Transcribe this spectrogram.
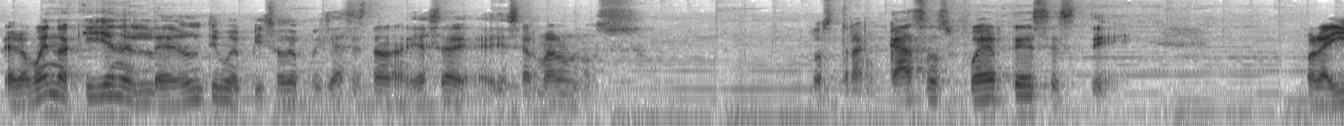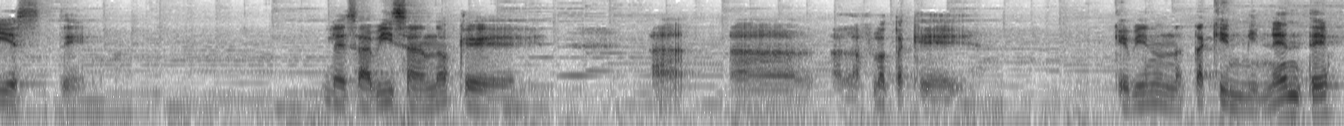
Pero bueno, aquí en el, último episodio, pues ya se están, ya se, se armaron los, los trancazos fuertes, este, por ahí, este, les avisan, ¿no? Que a, a, la flota que, que viene un ataque inminente.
